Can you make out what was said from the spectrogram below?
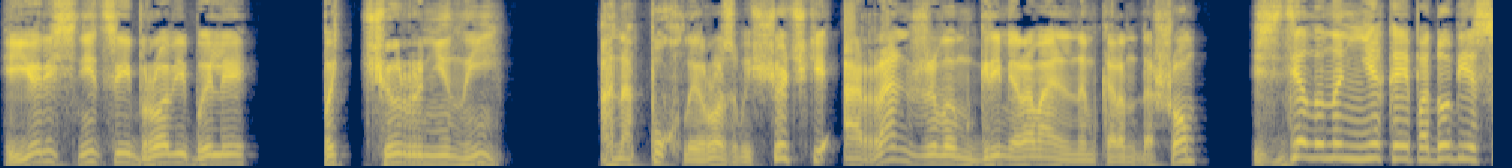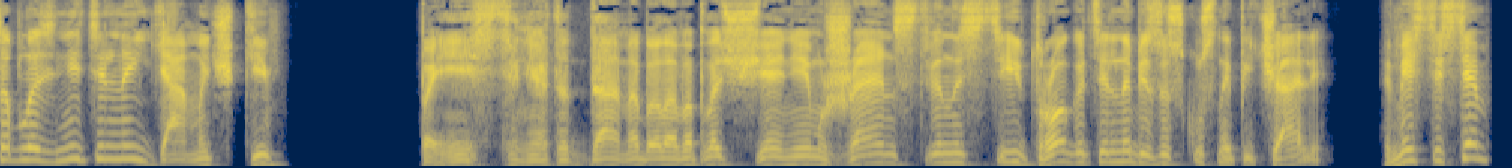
Ее ресницы и брови были подчернены а на пухлой розовой щечке оранжевым гримировальным карандашом сделано некое подобие соблазнительной ямочки. Поистине, эта дама была воплощением женственности и трогательно безыскусной печали. Вместе с тем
